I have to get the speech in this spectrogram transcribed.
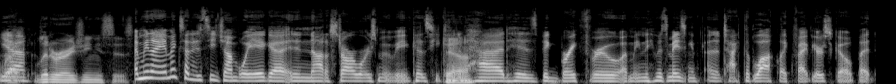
Yeah. Right. literary geniuses. I mean, I am excited to see John Boyega in not a Star Wars movie because he kind Yeah. of had his big breakthrough. I mean, he was amazing in Attack the Block like five years ago, but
